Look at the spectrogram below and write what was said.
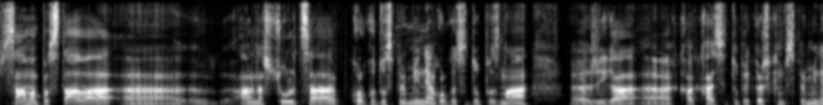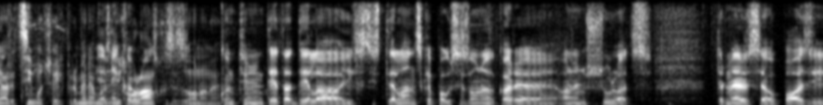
sama postava uh, Alna Ščulca, koliko tu spremenja, koliko se tu pozna, uh, žiga, uh, kaj, kaj se tu pri krškem spremenja, recimo, če jih primerjamo z njihovo lansko sezono. Ne? Kontinuiteta dela iz te lanske pol sezone, odkar je Alen Ščulac, trener se opazi,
